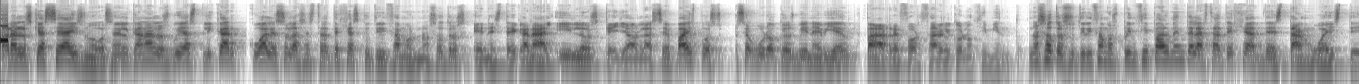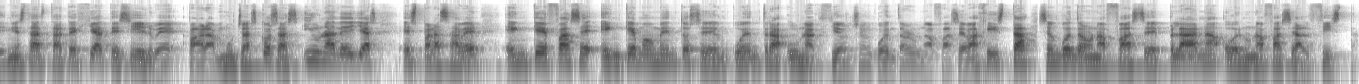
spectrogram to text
Para los que seáis nuevos en el canal os voy a explicar cuáles son las estrategias que utilizamos nosotros en este canal y los que ya os las sepáis pues seguro que os viene bien para reforzar el conocimiento. Nosotros utilizamos principalmente la estrategia de stand wasting y esta estrategia te sirve para muchas cosas y una de ellas es para saber en qué fase, en qué momento se encuentra una acción, se encuentra en una fase bajista, se encuentra en una fase plana o en una fase alcista.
